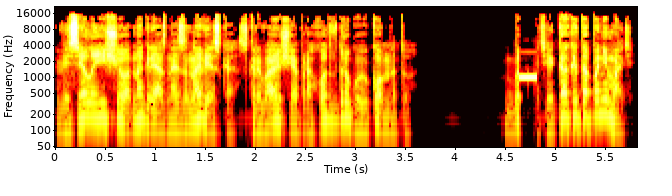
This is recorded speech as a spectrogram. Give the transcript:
висела еще одна грязная занавеска, скрывающая проход в другую комнату. Блять, и как это понимать?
